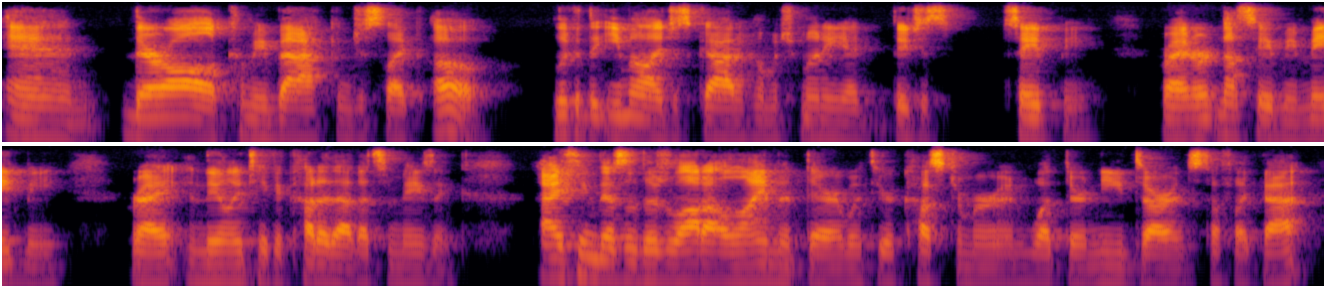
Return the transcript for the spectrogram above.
and they're all coming back and just like, oh, look at the email I just got and how much money I, they just saved me, right? Or not saved me, made me, right? And they only take a cut of that. That's amazing. I think there's a, there's a lot of alignment there with your customer and what their needs are and stuff like that.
